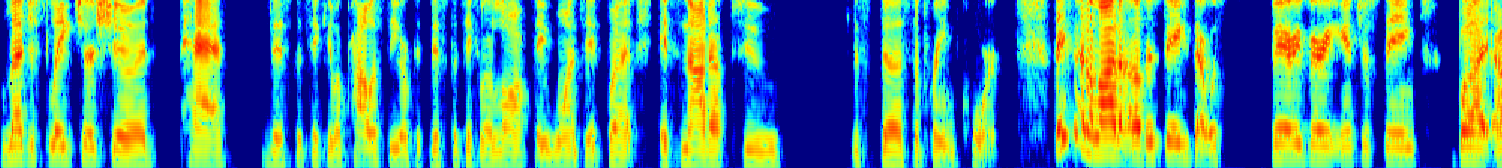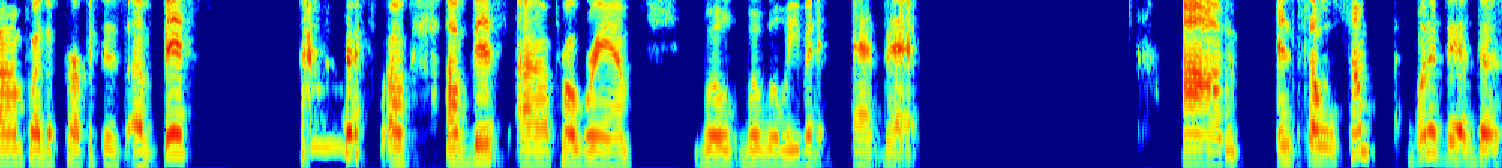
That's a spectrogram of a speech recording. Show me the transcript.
legislature should pass this particular policy or this particular law if they want it, but it's not up to the, the Supreme Court. They said a lot of other things that was very, very interesting, but um, for the purposes of this of, of this uh, program, we'll, we'll we'll leave it at that. Um, and so some one of the the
